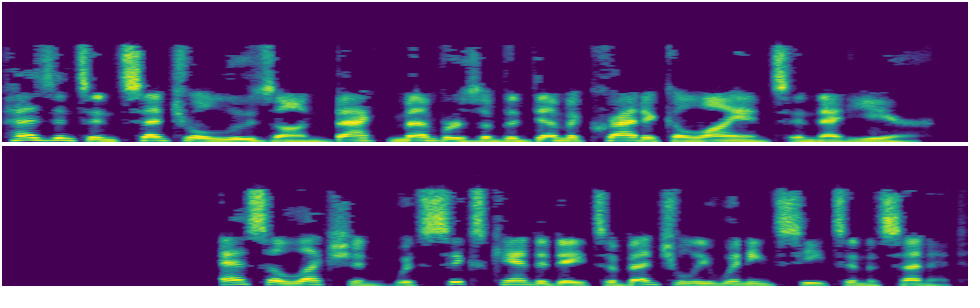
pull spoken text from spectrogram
peasants in central Luzon backed members of the Democratic Alliance in that year's election, with six candidates eventually winning seats in the Senate.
